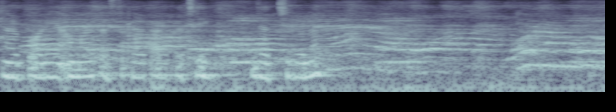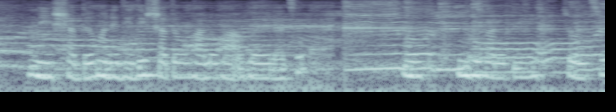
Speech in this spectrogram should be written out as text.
তারপরে আমার কাছ থেকে আর কার কাছে যাচ্ছিল না। মেয়ের সাথেও মানে দিদির সাথেও ভালো ভাব হয়ে গেছে। তো ভোগারতি চলছে।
